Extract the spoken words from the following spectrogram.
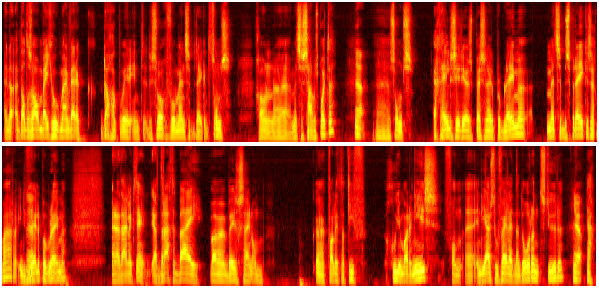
en, dat, is al een beetje hoe ik mijn werkdag ook probeer in te... Dus zorgen voor mensen betekent soms gewoon met ze samen sporten. Ja, soms echt hele serieuze personele problemen met ze bespreken, zeg maar. Individuele Ja. problemen. En uiteindelijk nee, ja, draagt het bij waar we mee bezig zijn om eh, kwalitatief goede mariniers van eh, in de juiste hoeveelheid naar Doren te sturen. ja,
